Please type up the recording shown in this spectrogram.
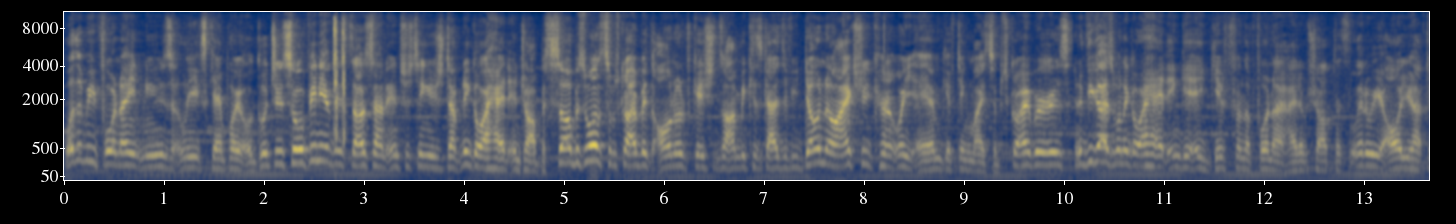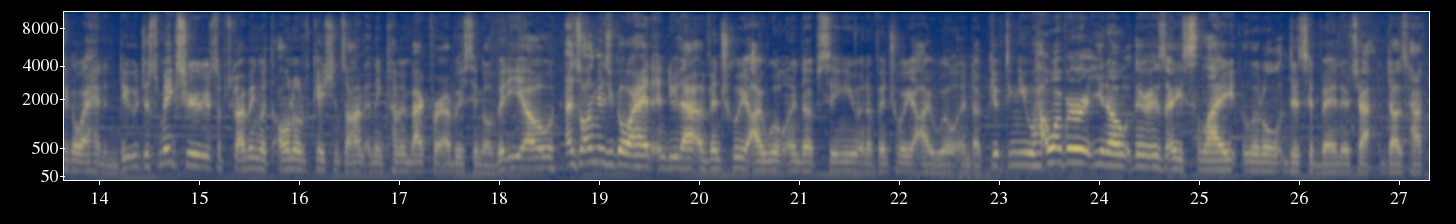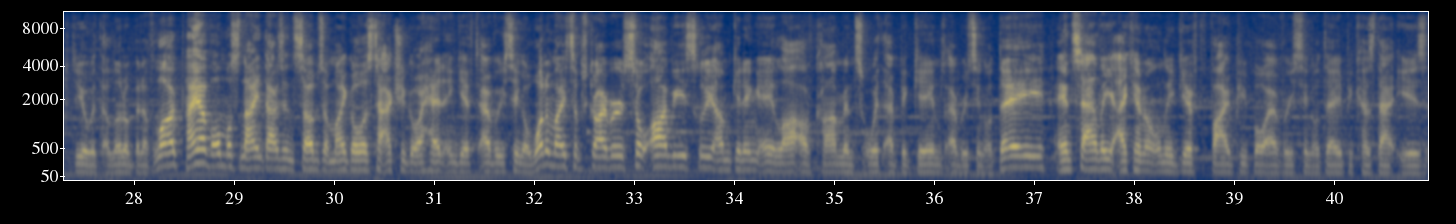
whether it be Fortnite news, leaks, gameplay, or glitches. So if any of this does sound interesting, you should definitely go ahead and drop a sub as well as subscribe with all notifications on because guys, if you don't know, I actually currently am gifting my subscribers. And if you guys want to go ahead and get a gift from the Fortnite item shop, that's literally all you have to go ahead and do. Just make sure you're subscribing with all notifications on and then coming back for every single video. As long as you go ahead and do that, eventually I will end up seeing you and eventually I will end up gifting you. However, you know, there is a slight little disadvantage that does have to deal with a little bit of luck. I have almost 9,000 subs and my goal is to actually go ahead and gift every single one of my subscribers. So obviously I'm getting a lot of comments with Epic Games every single day. And sadly, I can only gift five people every single day because that is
